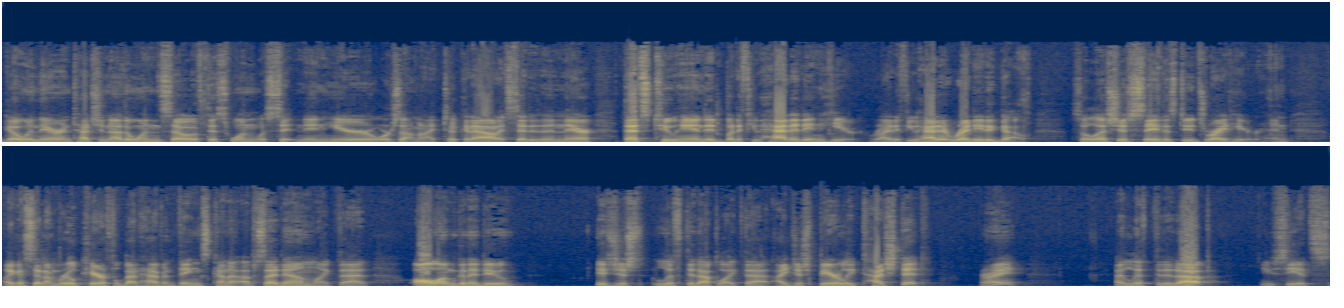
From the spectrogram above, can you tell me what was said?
go in there and touch another one. So if this one was sitting in here or something, I took it out, I set it in there, that's two-handed. But if you had it in here, right, if you had it ready to go, so let's just say this dude's right here. And like I said, I'm real careful about having things kind of upside down like that. All I'm going to do is just lift it up like that. I just barely touched it, right? I lifted it up. You see it's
